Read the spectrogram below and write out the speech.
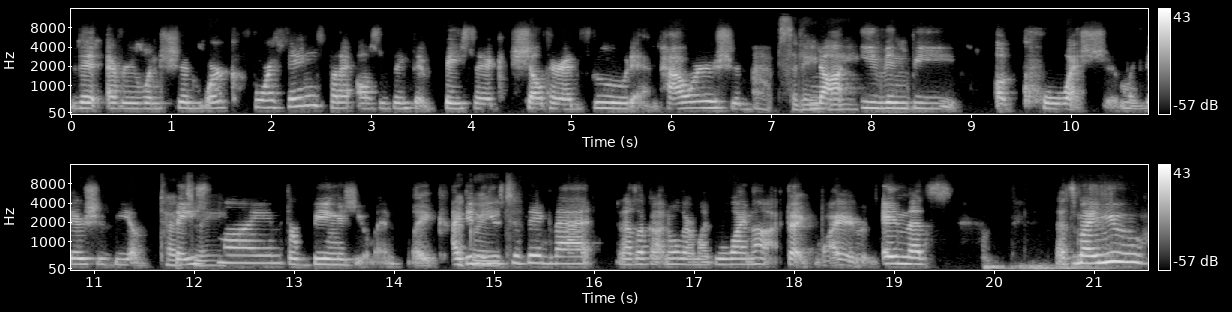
that everyone should work for things, but I also think that basic shelter and food and power should absolutely not even be a question. Like there should be a totally. baseline for being a human. Like I Agreed. didn't used to think that. And as I've gotten older, I'm like, well, why not? Like why and that's that's my new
